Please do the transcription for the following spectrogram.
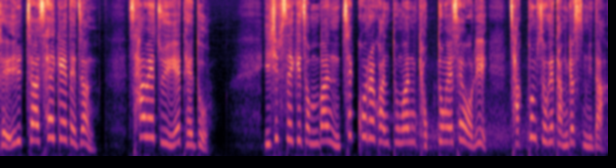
제1차 세계대전, 사회주의의 대두, 20세기 전반 체코를 관통한 격동의 세월이 작품 속에 담겼습니다.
